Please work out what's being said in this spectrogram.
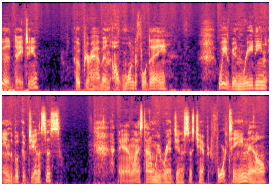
Good day to you. Hope you're having a wonderful day. We've been reading in the book of Genesis. And last time we read Genesis chapter 14. Now,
